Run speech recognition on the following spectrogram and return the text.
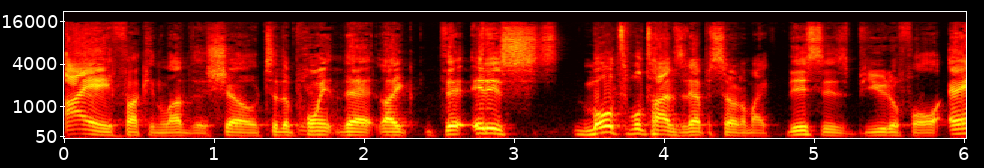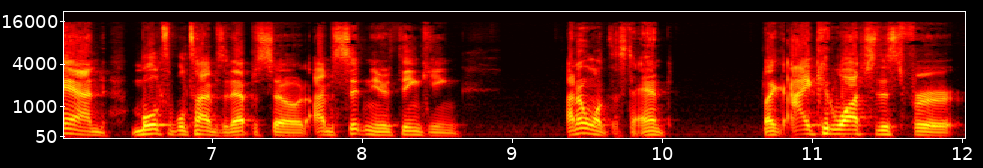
I fucking love this show to the point that like the, it is multiple times an episode. I'm like, this is beautiful, and multiple times an episode, I'm sitting here thinking, I don't want this to end. Like I could watch this for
